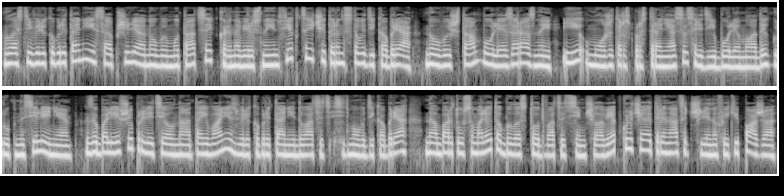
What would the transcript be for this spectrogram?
Власти Великобритании сообщили о новой мутации коронавирусной инфекции 14 декабря. Новый штамм более заразный и может распространяться среди более молодых групп населения. Заболевший прилетел на Тайвань из Великобритании Великобритании 27 декабря на борту самолета было 127 человек, включая 13 членов экипажа.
